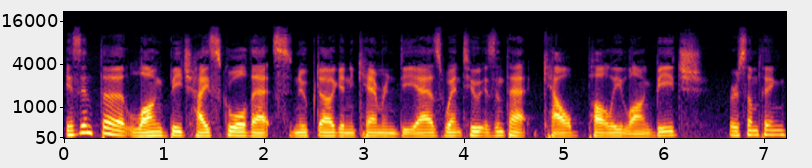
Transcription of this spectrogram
isn't the Long Beach High School that Snoop Dogg and Cameron Diaz went to? Isn't that Cal Poly Long Beach or something?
